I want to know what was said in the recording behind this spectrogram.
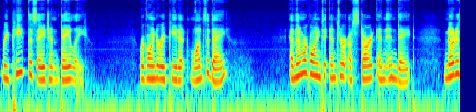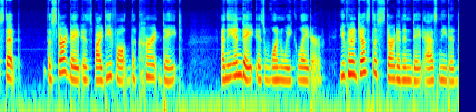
repeat this agent daily. We're going to repeat it once a day, and then we're going to enter a start and end date. Notice that the start date is by default the current date and the end date is one week later. You can adjust the start and end date as needed.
